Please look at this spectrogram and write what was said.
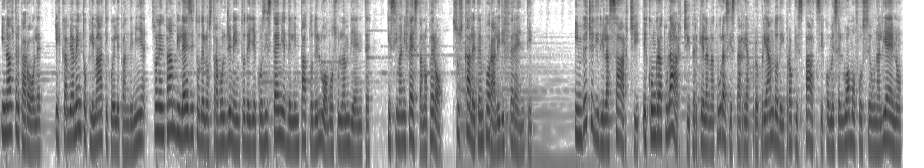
In altre parole, il cambiamento climatico e le pandemie sono entrambi l'esito dello stravolgimento degli ecosistemi e dell'impatto dell'uomo sull'ambiente, che si manifestano però su scale temporali differenti. Invece di rilassarci e congratularci perché la natura si sta riappropriando dei propri spazi come se l'uomo fosse un alieno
